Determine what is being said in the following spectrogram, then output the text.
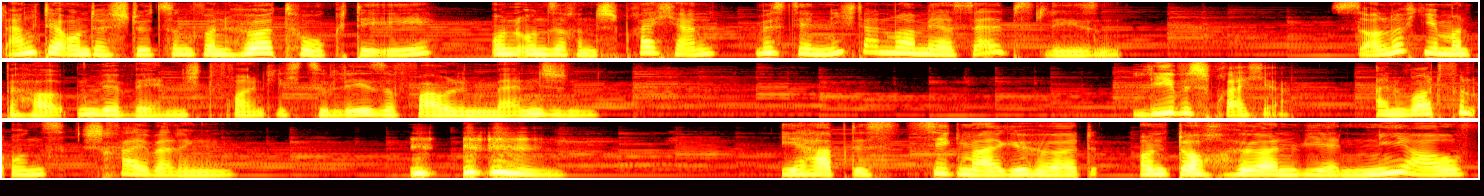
Dank der Unterstützung von hörtalk.de und unseren Sprechern müsst ihr nicht einmal mehr selbst lesen. Soll noch jemand behaupten, wir wären nicht freundlich zu lesefaulen Menschen? Liebe Sprecher, ein Wort von uns Schreiberlingen. Ihr habt es zigmal gehört und doch hören wir nie auf,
